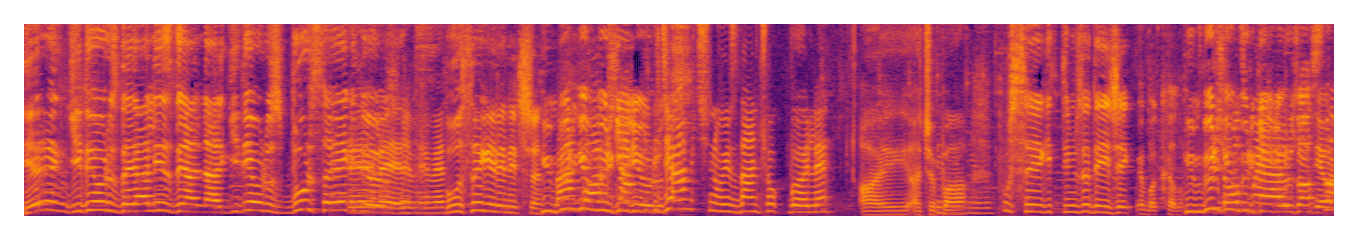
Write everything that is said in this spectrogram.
Yarın gidiyoruz değerli izleyenler. Gidiyoruz Bursa'ya gidiyoruz. Evet. Evet. Buse gelin için. Gümbür Ben bu gümbür akşam geliyoruz. gideceğim için o yüzden çok böyle Ay acaba Bursa'ya gittiğimizde değecek mi bakalım? Gümbür Çok gümbür merak geliyoruz ediyorum.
